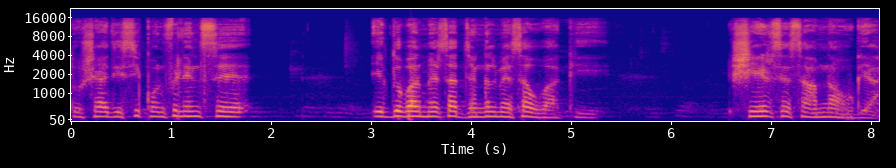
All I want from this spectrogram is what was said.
तो शायद इसी कॉन्फिडेंस से एक दो बार मेरे साथ जंगल में ऐसा हुआ कि शेर से सामना हो गया।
